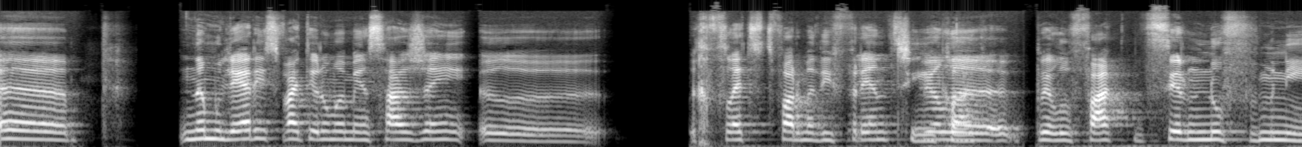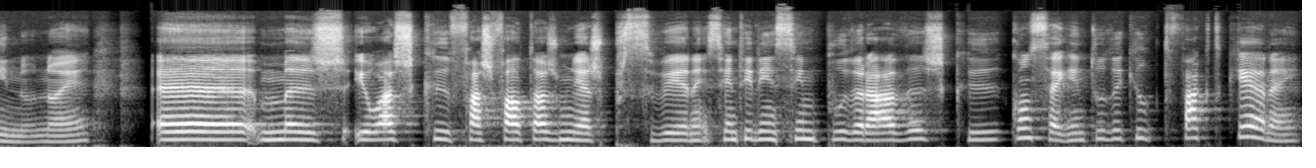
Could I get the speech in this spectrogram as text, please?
Uh, na mulher isso vai ter uma mensagem uh, reflete-se de forma diferente Sim, pela, claro. pelo facto de ser no feminino, não é? Uh, mas eu acho que faz falta às mulheres perceberem, sentirem-se empoderadas que conseguem tudo aquilo que de facto querem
